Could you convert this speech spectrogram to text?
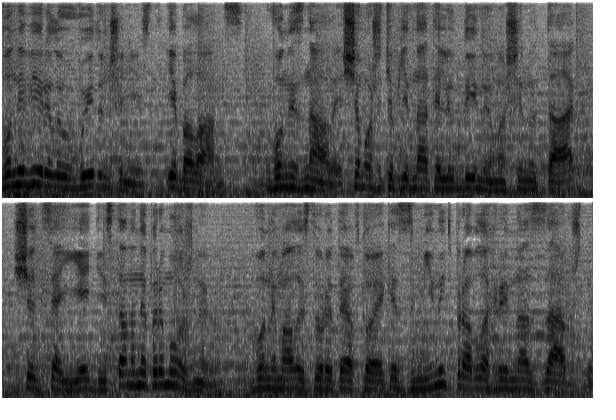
Вони вірили у витонченість і баланс. Вони знали, що можуть об'єднати людину і машину так, що ця єдність стане непереможною. Вони мали створити авто, яке змінить правила гри назавжди.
